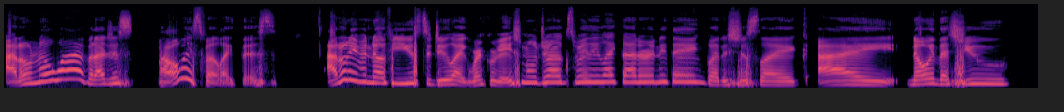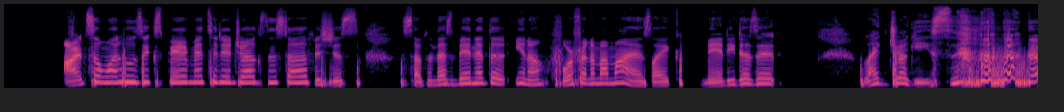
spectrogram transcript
I don't know why, but I just I always felt like this. I don't even know if you used to do like recreational drugs really like that or anything, but it's just like I knowing that you aren't someone who's experimented in drugs and stuff, it's just something that's been at the, you know, forefront of my mind. It's like Mandy doesn't like druggies.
